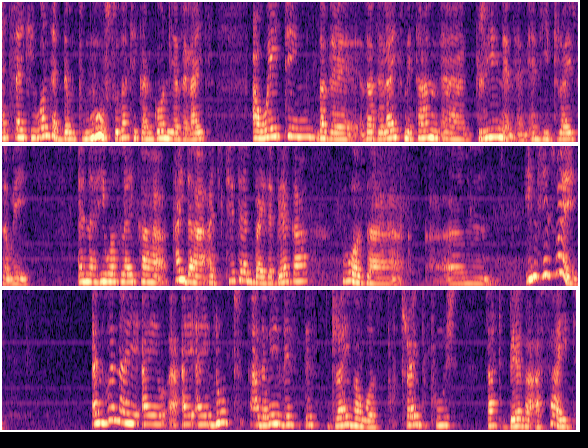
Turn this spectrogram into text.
it's like he wanted them to move so that he can go near the lights awaiting that the that the lights may turn uh, green and, and, and he drives away. And uh, he was like uh, kind of agitated by the beggar who was uh, um, in his way and when I, I, I, I looked at the way this, this driver was trying to push that beggar aside,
